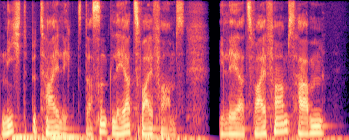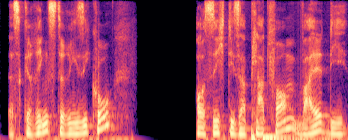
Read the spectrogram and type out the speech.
nicht beteiligt. Das sind Layer 2 Farms. Die Layer 2 Farms haben das geringste Risiko aus Sicht dieser Plattform, weil die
